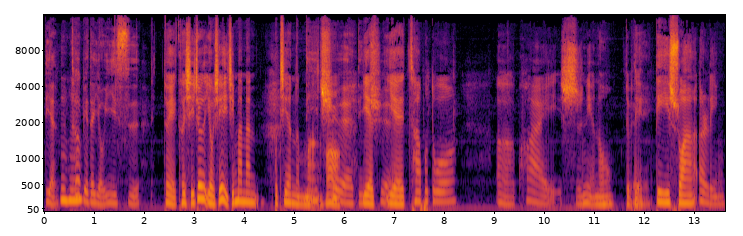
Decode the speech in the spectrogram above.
店，嗯特别的有意思。对，可惜就是有些已经慢慢不见了嘛。的确，也也差不多，呃，快十年喽，对不对？第一刷二零，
